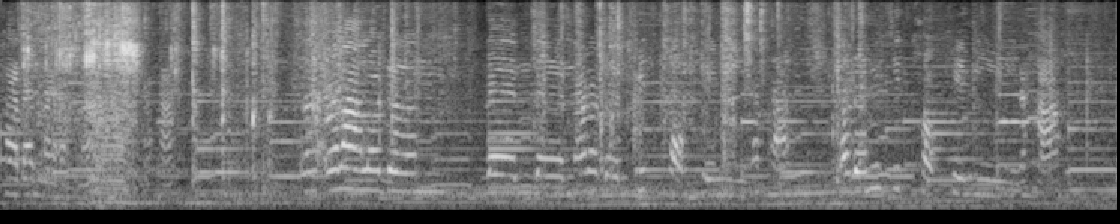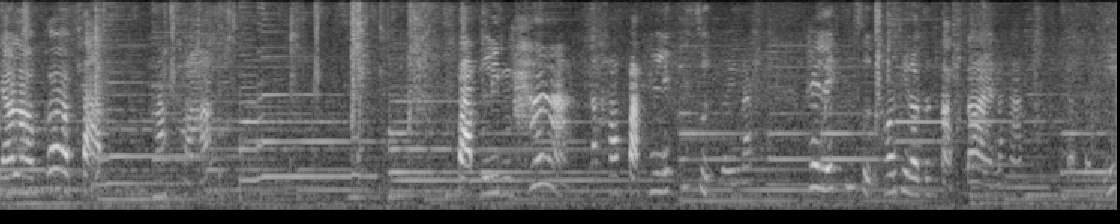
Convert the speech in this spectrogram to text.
ผ้าด้านในออกมานะคะเวลาเราเดินเดินเดินนะเราเดินชิดขอบเคมีนะคะ เราเดินให้ชิดขอบเคมีนะคะ แล้วเราก็ตัดนะคะ ตัดริมผ้านะคะตัดให้เล็กที่สุดเลยนะให้เล็กที่สุดเท่าที่เราจะตัดได้นะคะตัดแบบนี้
